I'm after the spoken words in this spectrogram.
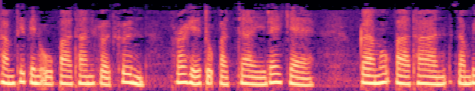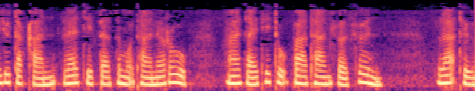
ธรรมที่เป็นอุปาทานเกิดขึ้น เพราะเหตุปัจจัยได้แก่ กามุปาทาน สัมปยุตตะขันและจิตตสมุทฐานรูป อาศัยที่ถูกปาทานเกิดขึ้น และถึง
